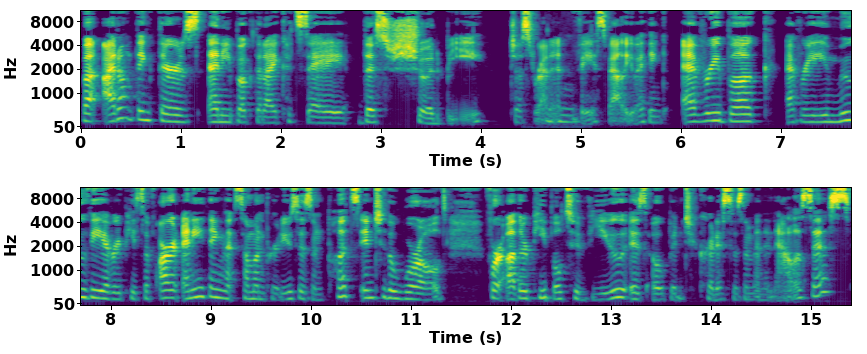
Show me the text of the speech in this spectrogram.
But I don't think there's any book that I could say this should be just read it mm-hmm. face value. I think every book, every movie, every piece of art, anything that someone produces and puts into the world for other people to view is open to criticism and analysis.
